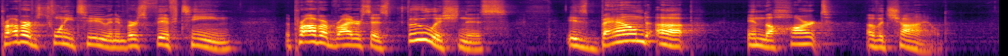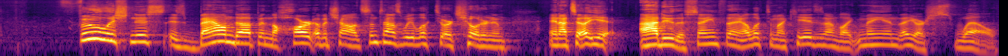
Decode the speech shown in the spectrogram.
Proverbs 22, and in verse 15, the proverb writer says, Foolishness is bound up in the heart of a child. Foolishness is bound up in the heart of a child. Sometimes we look to our children, and, and I tell you, I do the same thing. I look to my kids and I'm like, man, they are swell.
